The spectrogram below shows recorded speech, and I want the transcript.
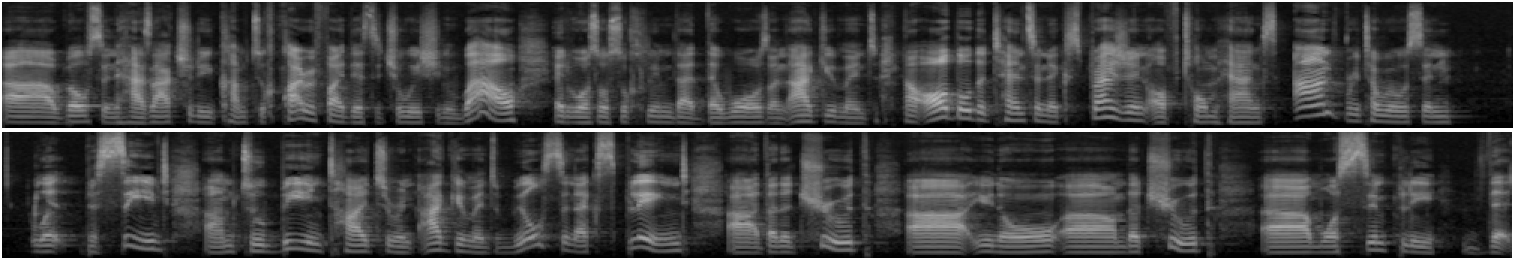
uh, Wilson has actually come to clarify the situation. While it was also claimed that there was an argument. Now, although the tense and expression of Tom Hanks and Rita Wilson were perceived um, to be tied to an argument. Wilson explained uh, that the truth, uh, you know, um, the truth um, was simply the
